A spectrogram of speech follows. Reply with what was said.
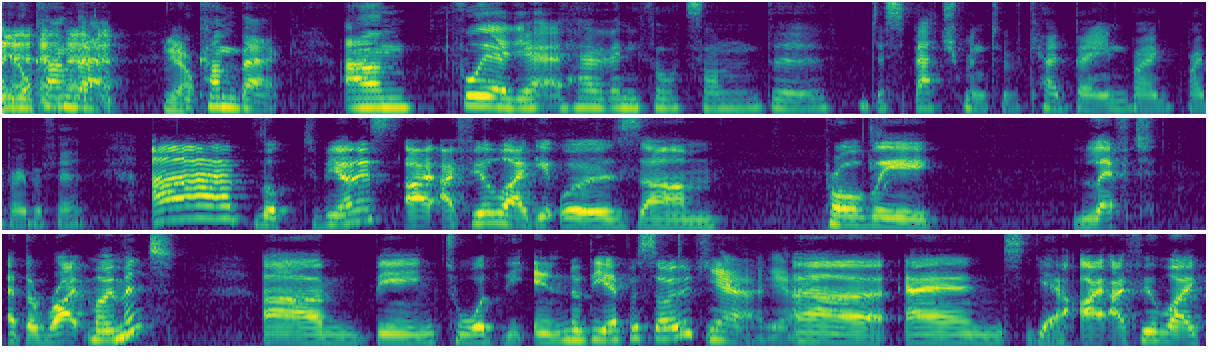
It'll come back. Yeah. It'll come back. Um, Fulia, do you ha- have any thoughts on the dispatchment of Cad Bane by, by Boba Fett? Uh, look, to be honest, I, I feel like it was um, probably left at the right moment, um, being towards the end of the episode. Yeah, yeah. Uh, and yeah, I, I feel like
